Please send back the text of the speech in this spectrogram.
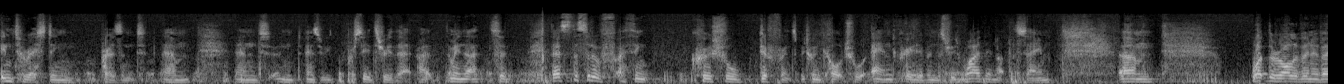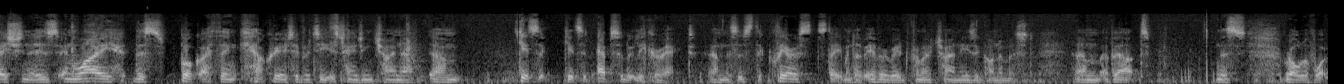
interesting present. Um, and, and as we proceed through that, right? I mean, that's, a, that's the sort of I think crucial difference between cultural and creative industries. Why they're not the same. Um, what the role of innovation is and why this book, I think, How Creativity is Changing China, um, gets, it, gets it absolutely correct. Um, this is the clearest statement I've ever read from a Chinese economist um, about this role of what,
